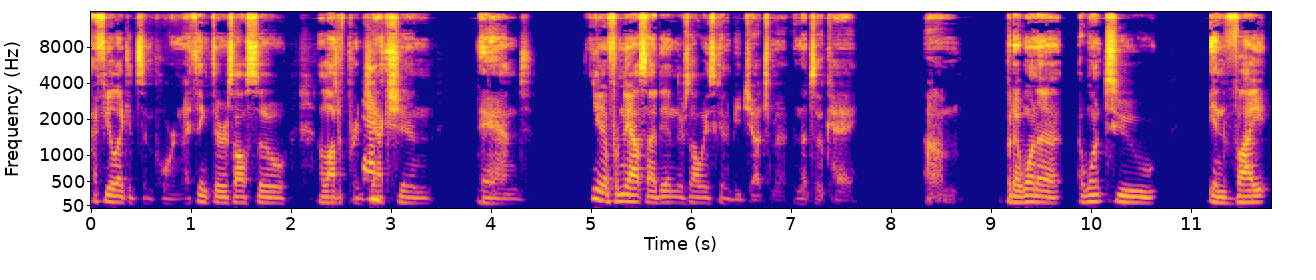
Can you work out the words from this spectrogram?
I feel like it's important. I think there's also a lot of projection, and you know, from the outside in, there's always going to be judgment, and that's okay. Um, but I want to I want to invite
